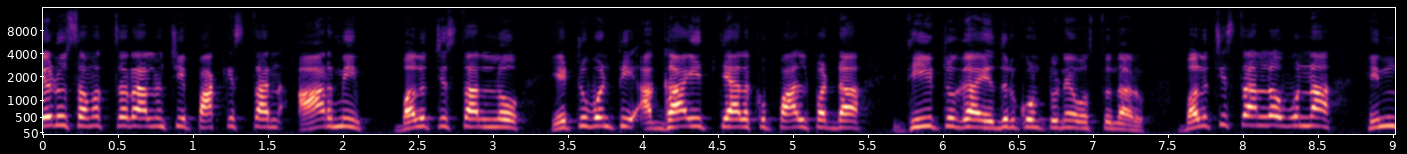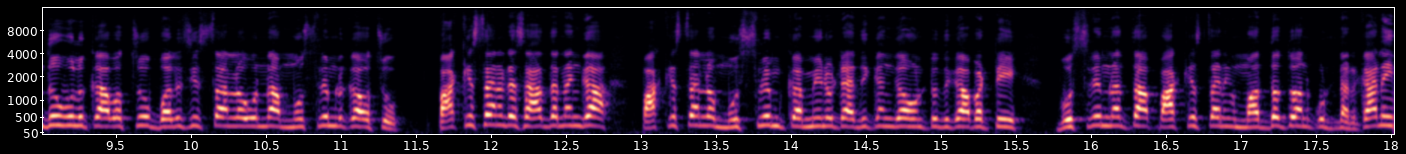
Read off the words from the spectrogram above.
ఏడు సంవత్సరాల నుంచి పాకిస్తాన్ ఆర్మీ బలూచిస్తాన్లో ఎటువంటి అఘాయిత్యాలకు పాల్పడ్డా ధీటుగా ఎదుర్కొంటూనే వస్తున్నారు. బలూచిస్తాన్లో ఉన్న హిందువులు కావచ్చు బలూచిస్తాన్లో ఉన్న ముస్లింలు కావచ్చు పాకిస్తాన్ అంటే సాధారణంగా పాకిస్తాన్లో ముస్లిం కమ్యూనిటీ అధికంగా ఉంటుంది కాబట్టి ముస్లింలంతా పాకిస్తాన్కి మద్దతు అనుకుంటున్నారు. కానీ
